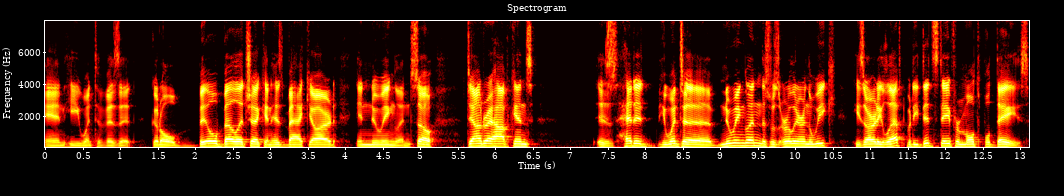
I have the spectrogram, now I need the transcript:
and he went to visit good old Bill Belichick in his backyard in New England. So, DeAndre Hopkins is headed, he went to New England. This was earlier in the week. He's already left, but he did stay for multiple days.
